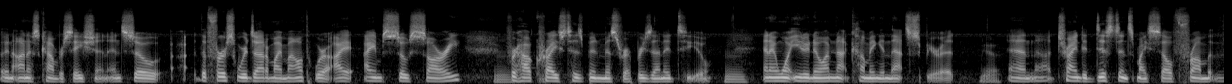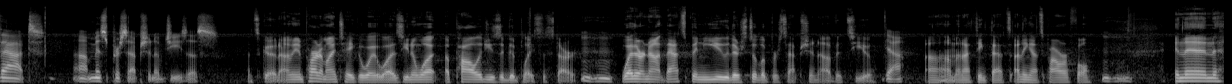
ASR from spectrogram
an honest conversation." And so, uh, the first words out of my mouth were, "I, I am so sorry for how Christ has been misrepresented to you, and I want you to know I'm not coming in that spirit, Yeah. and uh, trying to distance myself from that uh, misperception of Jesus." That's good. I mean, part of my takeaway was, you know what? Apology is a good place to start. Whether or not that's been you, there's still a perception of it's you. Yeah. Um, and I think that's I think that's powerful. And then,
